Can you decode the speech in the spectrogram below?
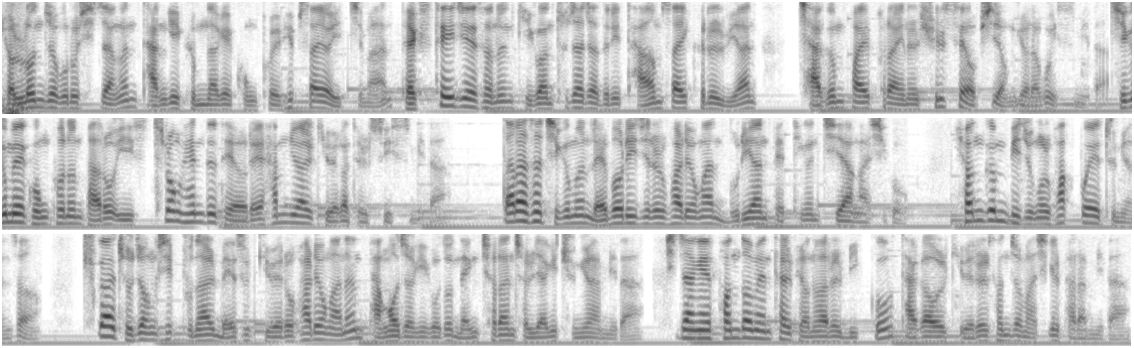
결론적으로 시장은 단기 급락의 공포에 휩싸여 있지만 백스테이지에서는 기관 투자자들이 다음 사이클을 위한 자금 파이프라인을 쉴 새 없이 연결하고 있습니다. 지금의 공포는 바로 이 스트롱 핸드 대열에 합류할 기회가 될 수 있습니다. 따라서 지금은 레버리지를 활용한 무리한 베팅은 지양하시고 현금 비중을 확보해 두면서 추가 조정 시 분할 매수 기회로 활용하는 방어적이고도 냉철한 전략이 중요합니다. 시장의 펀더멘탈 변화를 믿고 다가올 기회를 선점하시길 바랍니다.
